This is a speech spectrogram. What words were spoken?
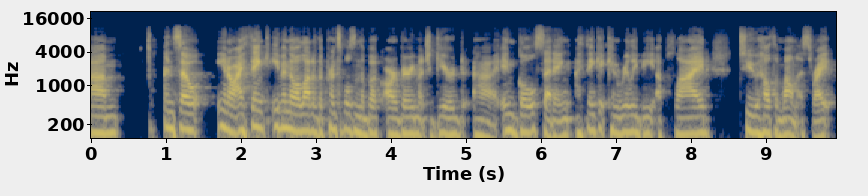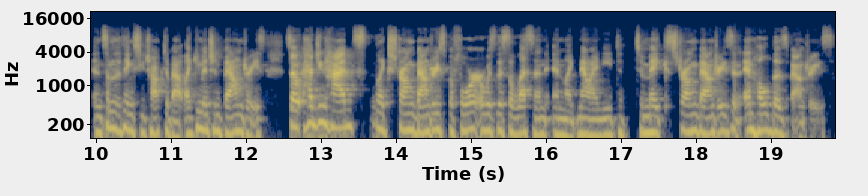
Um, and so, you know, I think even though a lot of the principles in the book are very much geared uh, in goal setting, I think it can really be applied to health and wellness, right? And some of the things you talked about, like you mentioned boundaries. So had you had like strong boundaries before, or was this a lesson and like now I need to to make strong boundaries and, and hold those boundaries?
